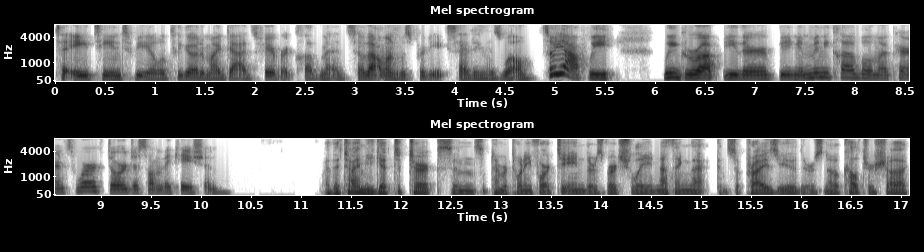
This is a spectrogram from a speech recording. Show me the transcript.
to 18 to be able to go to my dad's favorite club med. So that one was pretty exciting as well. So yeah, we we grew up either being in mini club while my parents worked or just on vacation. By the time you get to Turks in September 2014, there's virtually nothing that can surprise you. There's no culture shock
